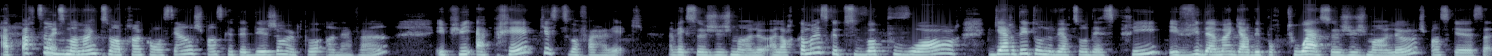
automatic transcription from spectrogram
À partir du moment que tu en prends conscience, je pense que tu as déjà un pas en avant. Et puis après, qu'est-ce que tu vas faire avec? Avec ce jugement-là. Alors, comment est-ce que tu vas pouvoir garder ton ouverture d'esprit? Évidemment, garder pour toi ce jugement-là. Je pense que ça,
